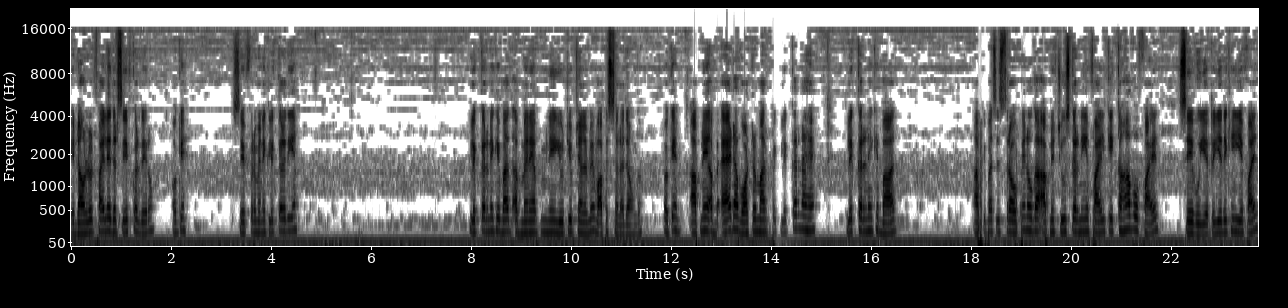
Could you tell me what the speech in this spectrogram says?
ये डाउनलोड फ़ाइल है, इधर सेव कर दे रहा हूँ ओके सेव पर मैंने क्लिक कर दिया। क्लिक करने के बाद अब मैंने अपने YouTube चैनल में वापस चला जाऊँगा। ओके? आपने अब ऐड अ वाटरमार्क पे क्लिक करना है। क्लिक करने के बाद आपके पास इस तरह ओपन होगा। आपने चूज़ करनी है फ़ाइल कि कहाँ वो फ़ाइल सेव हुई है। तो ये देखें, ये फ़ाइल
